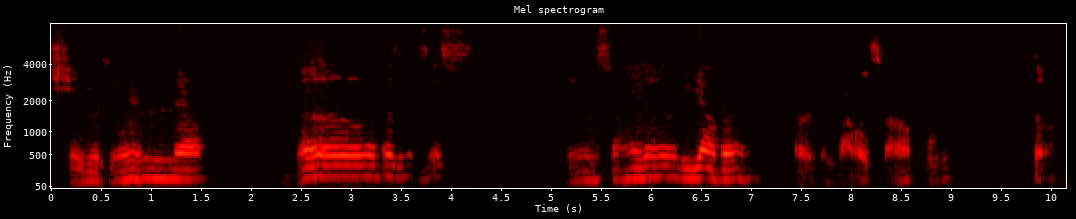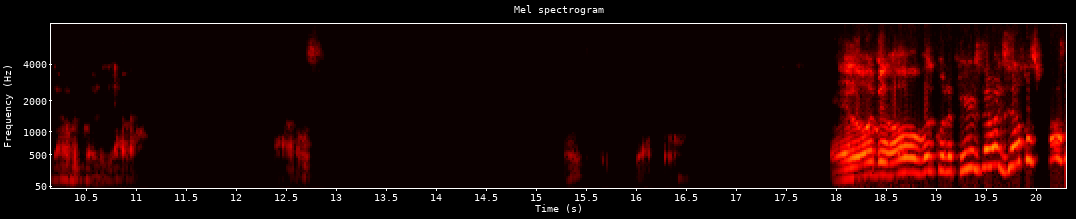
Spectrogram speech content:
show you again that love doesn't exist inside of Java or in file folder. So now we're going to Java files. And lo and behold, look what appears now. Examples files.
